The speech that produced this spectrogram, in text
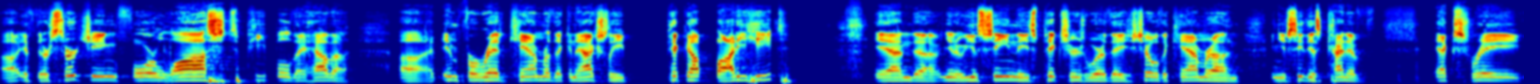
uh, if they're searching for lost people, they have a, uh, an infrared camera that can actually pick up body heat. And, uh, you know, you've seen these pictures where they show the camera and, and you see this kind of x ray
